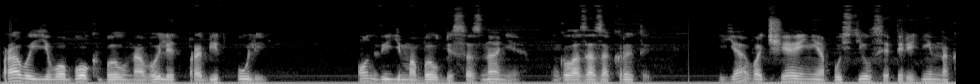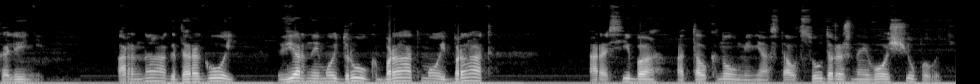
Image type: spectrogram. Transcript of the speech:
Правый его бок был на вылет пробит пулей. Он, видимо, был без сознания, глаза закрыты. Я в отчаянии опустился перед ним на колени. «Арнак, дорогой, верный мой друг, брат мой, брат!» Арасиба оттолкнул меня, стал судорожно его ощупывать.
